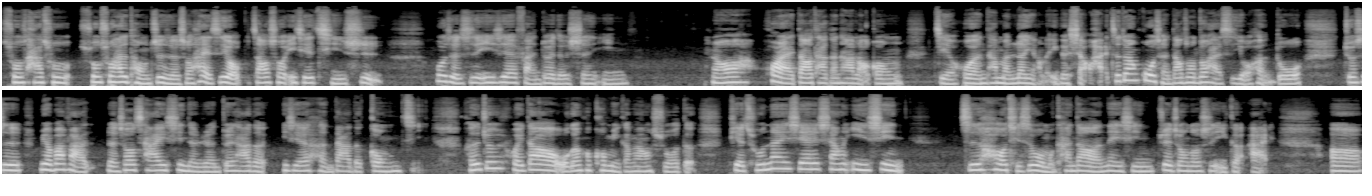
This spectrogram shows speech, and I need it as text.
说他出说出他是同志的时候，他也是有遭受一些歧视或者是一些反对的声音。然后后来到她跟她老公结婚，他们认养了一个小孩。这段过程当中，都还是有很多就是没有办法忍受差异性的人对她的一些很大的攻击。可是，就是回到我跟 Coco 米刚刚说的，撇除那一些相异性之后，其实我们看到的内心最终都是一个爱。呃，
